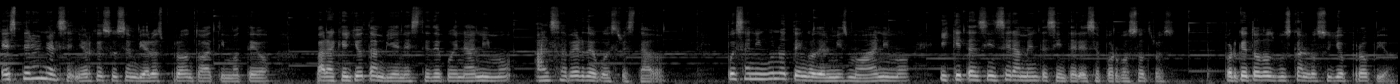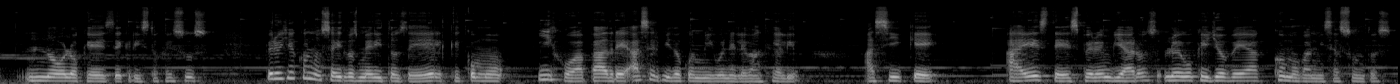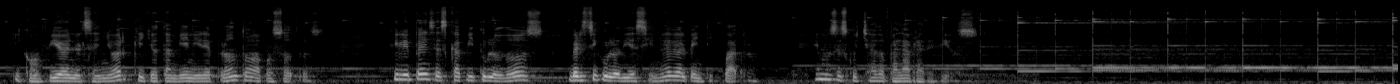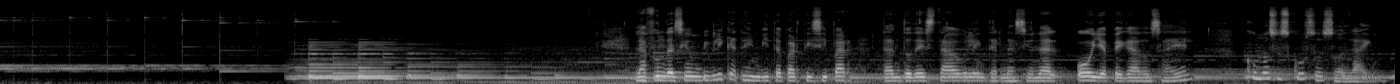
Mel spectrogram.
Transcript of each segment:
Espero en el Señor Jesús enviaros pronto a Timoteo, para que yo también esté de buen ánimo al saber de vuestro estado, pues a ninguno tengo del mismo ánimo y que tan sinceramente se interese por vosotros, porque todos buscan lo suyo propio, no lo que es de Cristo Jesús. Pero ya conocéis los méritos de Él, que como hijo a padre ha servido conmigo en el Evangelio. Así que a este espero enviaros luego que yo vea cómo van mis asuntos, y confío en el Señor que yo también iré pronto a vosotros. Filipenses capítulo 2, versículo 19 al 24. Hemos escuchado palabra de Dios. La Fundación Bíblica te invita a participar tanto de esta aula internacional hoy apegados a él, como sus cursos online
